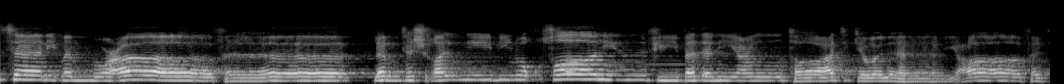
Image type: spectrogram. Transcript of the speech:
سالما معافا لم تشغلني بنقصان في بدني عن طاعتك ولا بعافة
